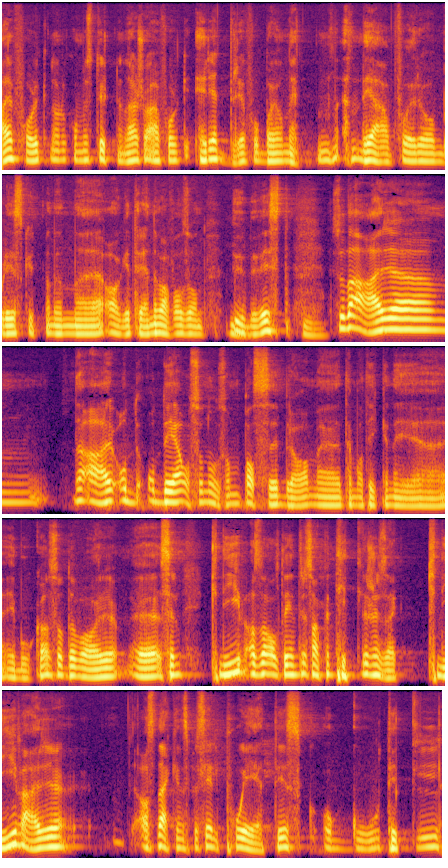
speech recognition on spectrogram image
er folk når det kommer styrtende der, så er folk reddere for bajonetten enn de er for å bli skutt med den eh, AG3-en. I hvert fall sånn ubevisst. Mm. Så det er, uh, det er og, det er også noe som passer bra med tematikken i, i boka. Så det var Selv kniv altså Det er alltid interessant med titler, syns jeg. Kniv er altså Det er ikke en spesielt poetisk og god tittel.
